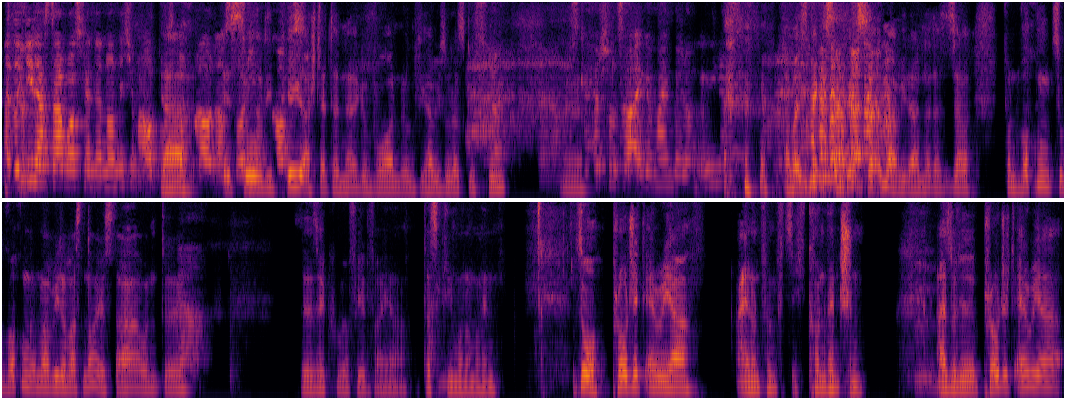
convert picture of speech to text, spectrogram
also jeder Star Wars-Fan, der noch nicht im Outpost ja, war und ist so die Pilgerstätte ne, geworden, irgendwie habe ich so das Gefühl. Ja. Ja, das gehört schon zur Allgemeinbildung irgendwie. Aber es wächst, wächst ja immer wieder. Ne? Das ist ja von Wochen zu Wochen immer wieder was Neues da. Und äh, ja. Sehr, sehr cool auf jeden Fall, ja. Das kriegen wir nochmal hin. So, Project Area 51, Convention. Mhm. Also die Project Area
